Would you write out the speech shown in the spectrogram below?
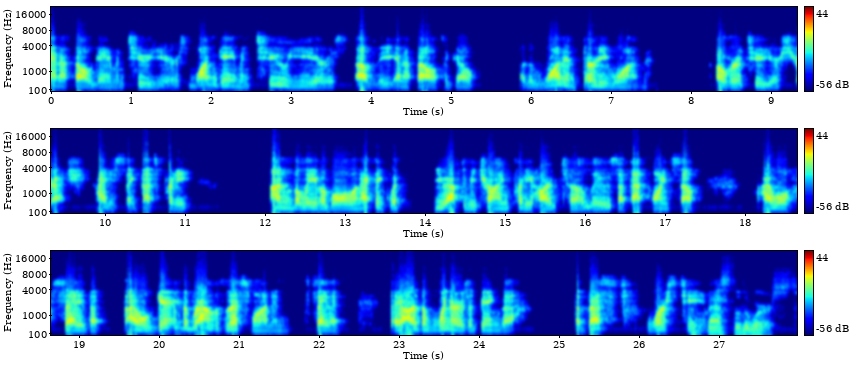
NFL game in two years, one game in two years of the NFL to go uh, one in thirty-one over a two-year stretch, I just think that's pretty unbelievable. And I think with you have to be trying pretty hard to lose at that point. So I will say that I will give the Browns this one and say that they are the winners at being the the best worst team. The best of the worst.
